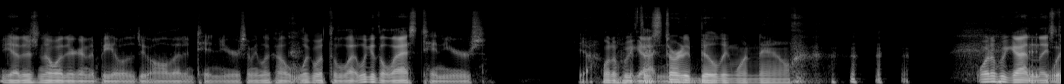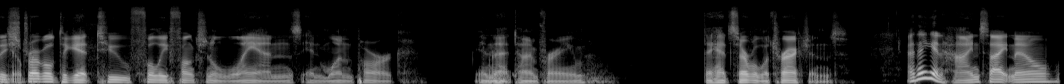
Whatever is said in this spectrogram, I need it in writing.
Yeah, there's no way they're going to be able to do all that in ten years. I mean, look how look what the look at the last ten years. yeah, What have we if they started building one now, What have we gotten? They, they struggled to get two fully functional lands in one park in that time frame. They had several attractions. I think in hindsight now,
